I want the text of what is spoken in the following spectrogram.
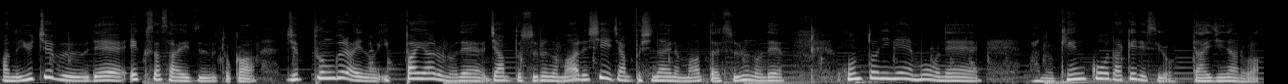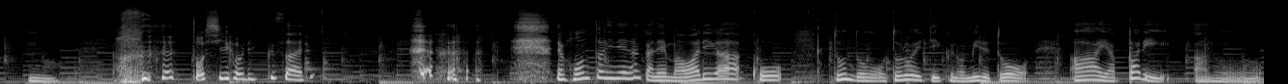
あの YouTube でエクササイズとか10分ぐらいのいっぱいあるのでジャンプするのもあるしジャンプしないのもあったりするので本当にねもうねあの健康だけですよ大事なのは。うん。年寄り臭い。でも本当にねなんかね周りがこうどんどん衰えていくのを見るとああやっぱりあの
